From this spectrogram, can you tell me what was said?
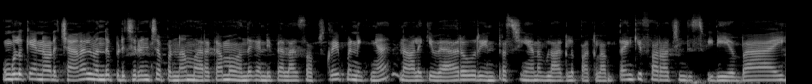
உங்களுக்கு என்னோட சேனல் வந்து பிடிச்சிருந்துச்சு அப்படின்னா மறக்காமல் வந்து கண்டிப்பாக எல்லாம் சப்ஸ்கிரைப் பண்ணிக்கங்க. நாளைக்கு வேறு ஒரு இன்ட்ரெஸ்டிங்கான vlogல பார்க்கலாம். தேங்க்யூ ஃபார் வாட்சிங் திஸ் வீடியோ பாய்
